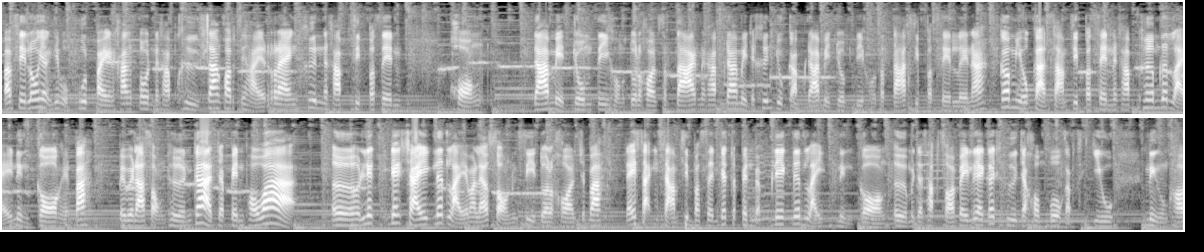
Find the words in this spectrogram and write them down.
บัฟเซโลอย่างที่ผมพูดไปข้างต้นนะครับคือสร้างความเสียหายแรงขึ้นนะครับ 10%ของ ดาเมจโจมตีของตัวละครสตาร์กนะครับ ดาเมจจะขึ้นอยู่กับดาเมจโจมตีของสตาร์ก10%เลยนะ ก็มีโอกาส 30%นะครับ เพิ่มเลือดไหลหนึ่งกองเห็นปะเป็นเวลา 2 เทิร์นก็อาจจะเป็นเพราะว่าเออเรียกเรียกใช้เลือดไหลมาแล้ว 2-4 ตัวละครใช่ปะและอีกสักอีก 30%ก็จะเป็นแบบเรียกเลือดไหลอีกหนึ่งกอง เออ มันจะซับซ้อนไปเรื่อย ก็คือจะคอมโบกับสกิลหนึ่งของเขา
